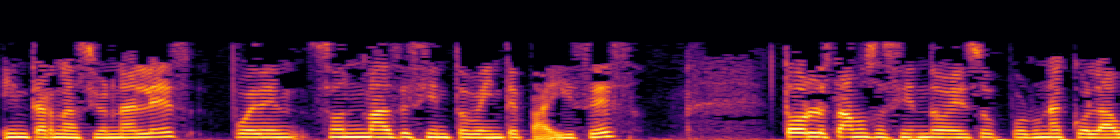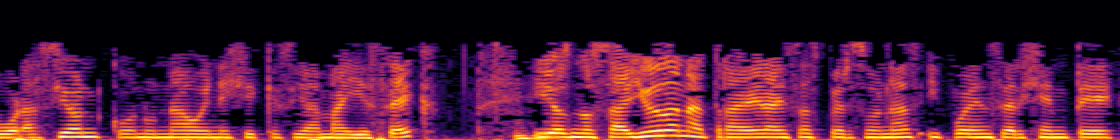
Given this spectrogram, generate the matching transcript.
internacionales, pueden son más de 120 países. Todo lo estamos haciendo eso por una colaboración con una ONG que se llama IESEC. Ellos nos ayudan a traer a esas personas y pueden ser gente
